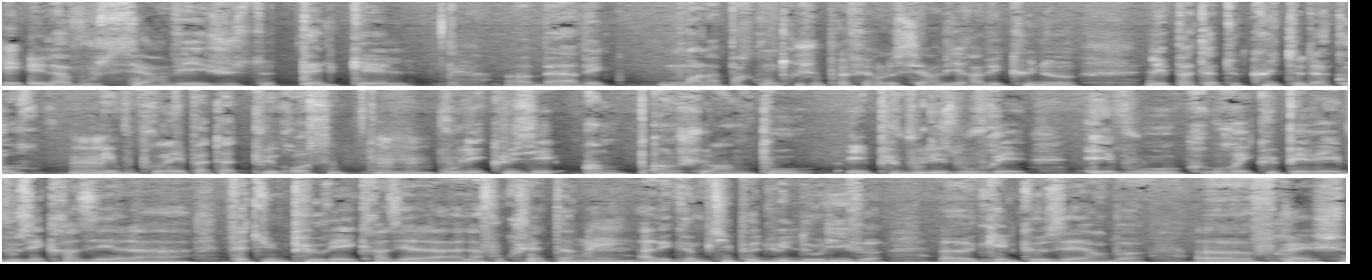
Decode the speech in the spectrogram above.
Et là vous servez juste tel quel. Ben avec moi là par contre je préfère le servir avec une les patates cuites d'accord, mhm. mais vous prenez les patates plus grosses, mhm. vous les cuisez en, en en pot et puis vous les ouvrez et vous récupérez, vous écrasez à la, faites une purée écrasée à la, fourchette avec un petit peu d'huile d'olive, euh, quelques herbes euh, fraîches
